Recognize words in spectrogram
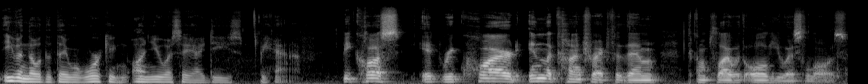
even though that they were working on USAID's behalf. Because it required in the contract for them to comply with all U.S. laws.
